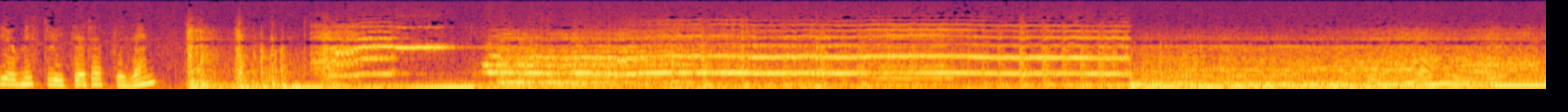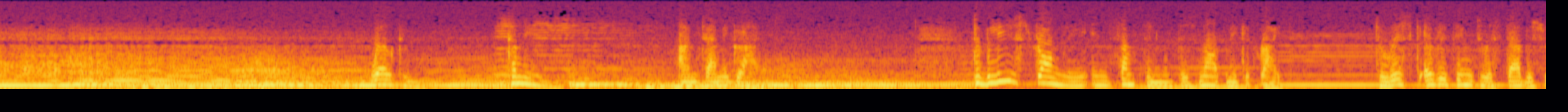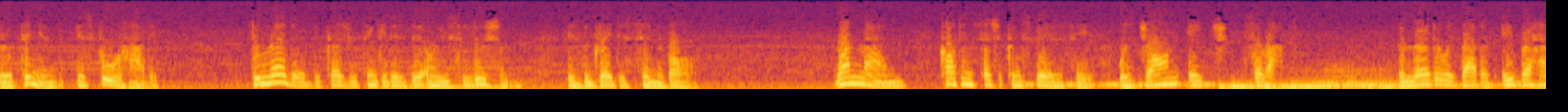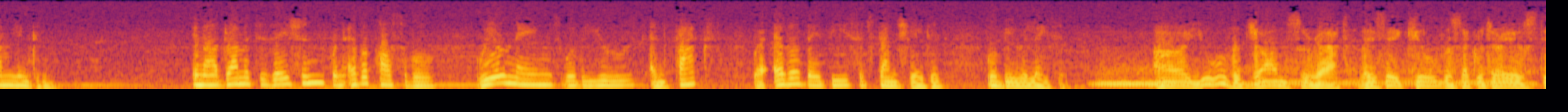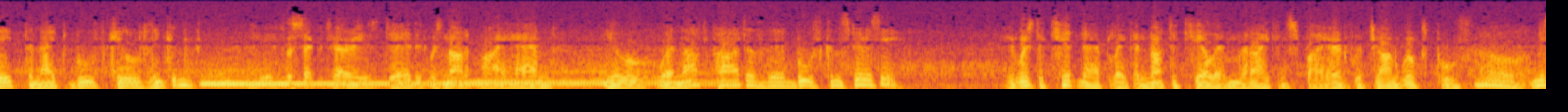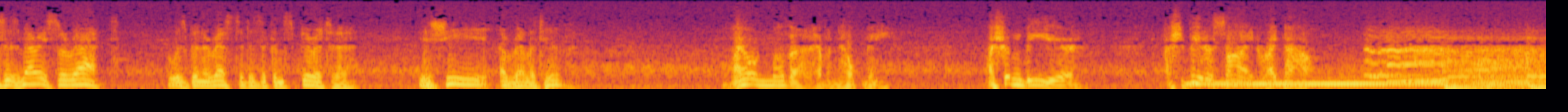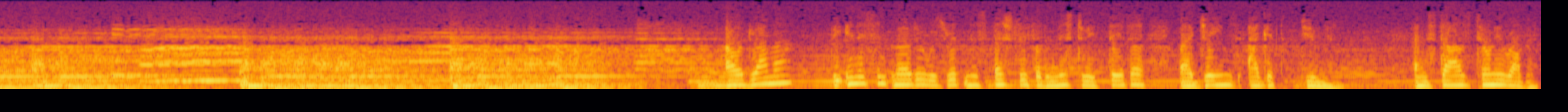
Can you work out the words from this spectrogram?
Radio Mystery Theater presents. Welcome. Come in. I'm Tammy Grimes. To believe strongly in something does not make it right. To risk everything to establish your opinion is foolhardy. To murder because you think it is the only solution is the greatest sin of all. One man caught in such a conspiracy was John H. Surratt. The murder was that of Abraham Lincoln. In our dramatization, whenever possible, real names will be used and facts, wherever they be substantiated, will be related. Are you the John Surratt they say killed the Secretary of State the night Booth killed Lincoln? If the Secretary is dead, it was not at my hand. You were not part of the Booth conspiracy? It was to kidnap Lincoln, not to kill him, that I conspired with John Wilkes Booth. Oh, Mrs. Mary Surratt, who has been arrested as a conspirator. Is she a relative? My own mother, heaven help me. I shouldn't be here. I should be at her side right now. Our drama, The Innocent Murder, was written especially for the Mystery Theater by James Agate Jr. and stars Tony Roberts.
